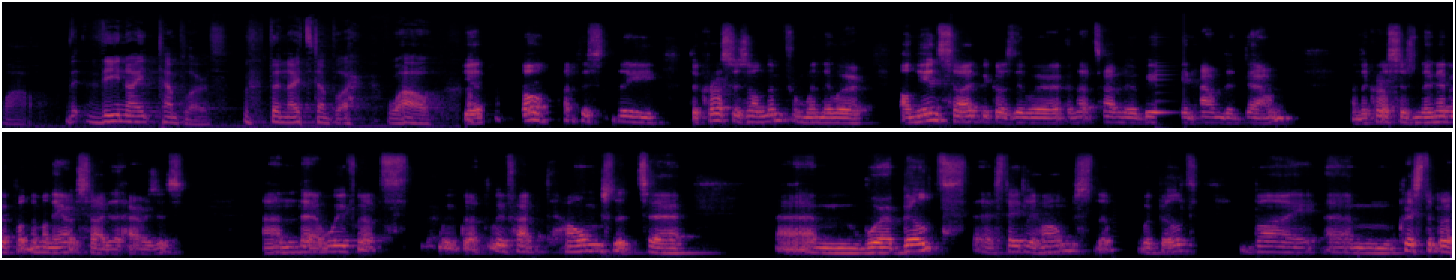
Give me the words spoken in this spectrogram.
Wow. The, the Knight Templars, the Knights Templar. Wow. Yeah. Oh, this, the, the crosses on them from when they were on the inside because they were, at that time, they were being hounded down. And the crosses, and they never put them on the outside of the houses. And uh, we've got, we've got, we've had homes that uh, um, were built, uh, stately homes that were built by um, Christopher,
